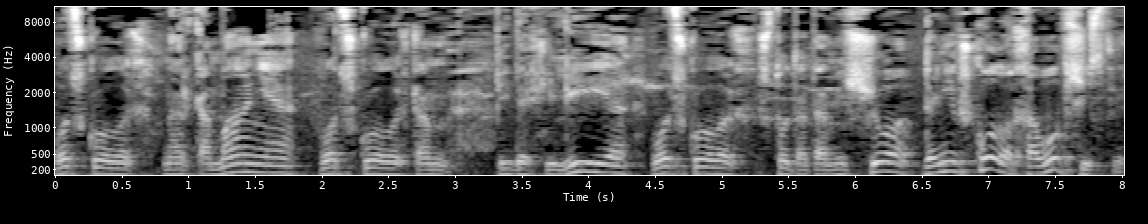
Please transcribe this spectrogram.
Вот в школах наркомания, вот в школах там педофилия, вот в школах что-то там еще. Да не в школах, а в обществе.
